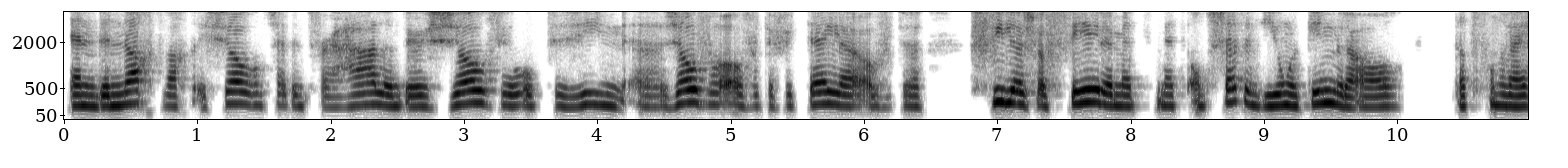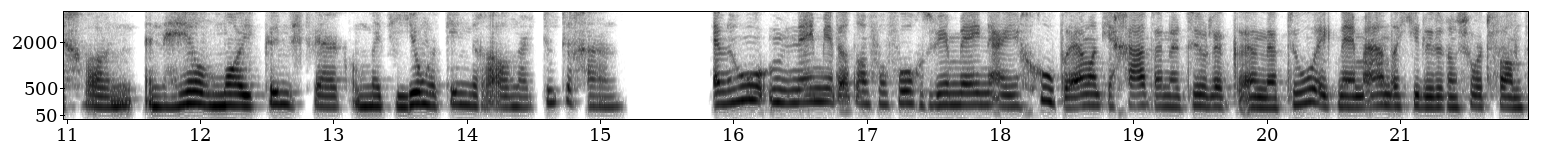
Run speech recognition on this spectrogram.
En de nachtwacht is zo ontzettend verhalend. Er is zoveel op te zien, uh, zoveel over te vertellen, over te filosoferen met, met ontzettend jonge kinderen al. Dat vonden wij gewoon een heel mooi kunstwerk om met die jonge kinderen al naartoe te gaan. En hoe neem je dat dan vervolgens weer mee naar je groep? Want je gaat daar natuurlijk uh, naartoe. Ik neem aan dat jullie er een soort van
